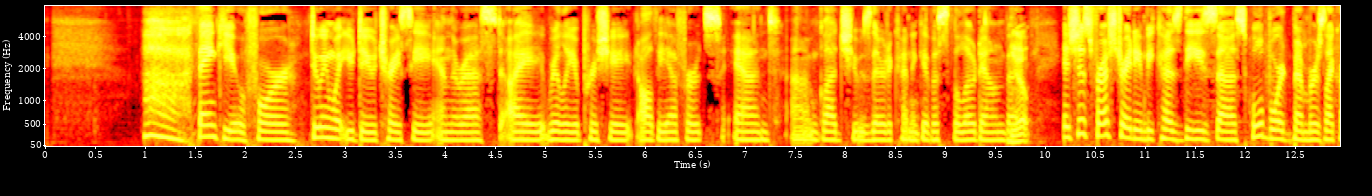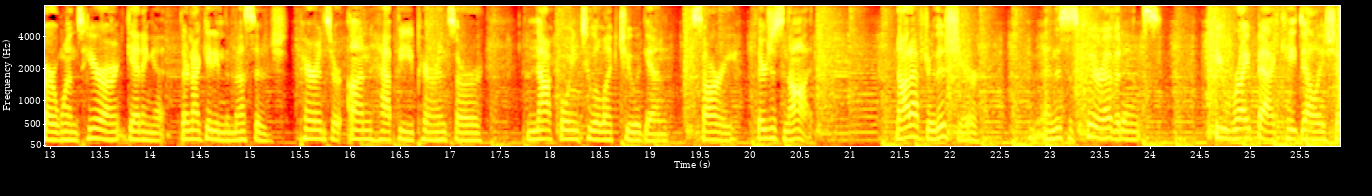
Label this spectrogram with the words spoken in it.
thank you for doing what you do, Tracy, and the rest. I really appreciate all the efforts, and I'm glad she was there to kind of give us the lowdown. But Yep. it's just frustrating because these uh, school board members, like our ones here, aren't getting it. They're not getting the message. Parents are unhappy. Parents are not going to elect you again. Sorry. They're just not. Not after this year. And this is clear evidence. Be right back. Kate Daly Show.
